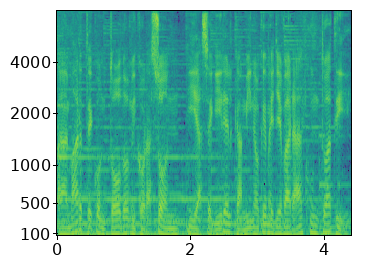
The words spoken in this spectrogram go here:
a amarte con todo mi corazón, y a seguir el camino que me llevará junto a ti.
